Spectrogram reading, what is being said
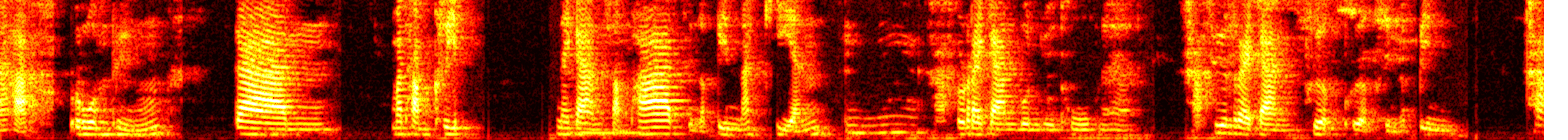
นะคะ รวมถึง การมาทำคลิปในการสัมภาษณ์ศิลปินนักเขียนอืมค่ะรายการบน YouTube นะคะค่ะชื่อรายการเผือกเผือกศิลปินค่ะ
